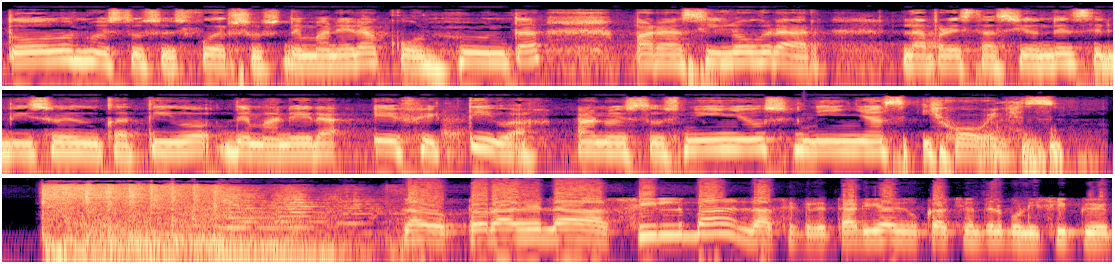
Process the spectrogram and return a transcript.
todos nuestros esfuerzos de manera conjunta para así lograr la prestación del servicio educativo de manera efectiva a nuestros niños, niñas y jóvenes. La doctora Adela Silva, la secretaria de Educación del municipio de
